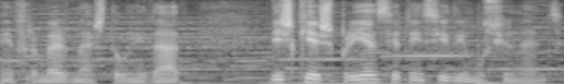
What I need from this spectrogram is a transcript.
enfermeiro nesta unidade, diz que a experiência tem sido emocionante.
